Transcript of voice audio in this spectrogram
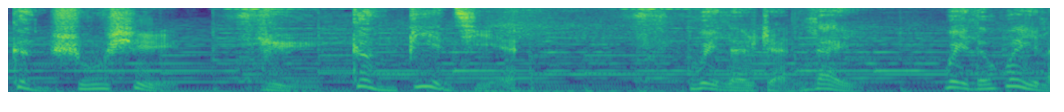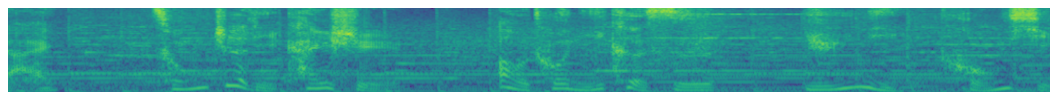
更舒适与更便捷。为了人类，为了未来，从这里开始，奥托尼克斯与你同行。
